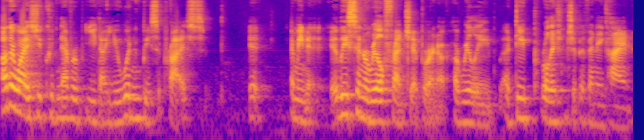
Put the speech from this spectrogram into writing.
otherwise you could never you know you wouldn't be surprised it, i mean at least in a real friendship or in a, a really a deep relationship of any kind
